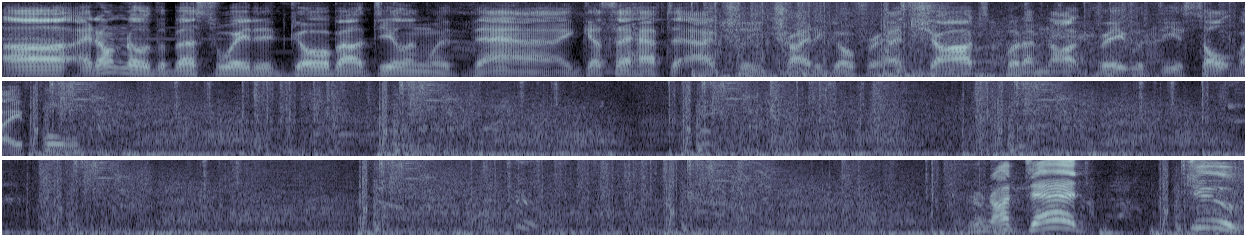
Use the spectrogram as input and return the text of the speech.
Uh, I don't know the best way to go about dealing with that. I guess I have to actually try to go for headshots, but I'm not great with the assault rifle. You're not dead! Dude!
